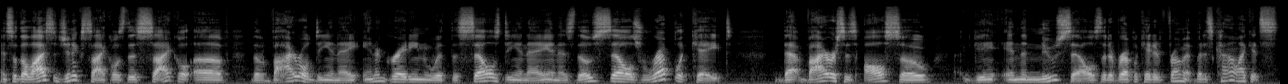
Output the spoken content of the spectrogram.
And so the lysogenic cycle is this cycle of the viral DNA integrating with the cell's DNA, and as those cells replicate, that virus is also in the new cells that have replicated from it. But it's kind of like it's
